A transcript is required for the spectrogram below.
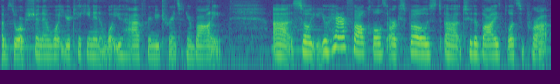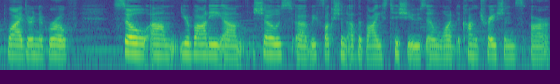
absorption and what you're taking in and what you have for nutrients in your body. Uh, so your hair follicles are exposed uh, to the body's blood supply during the growth. So um, your body um, shows a reflection of the body's tissues and what the concentrations are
